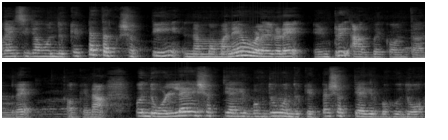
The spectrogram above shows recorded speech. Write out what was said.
ಗೈಸ್ ಈಗ ಒಂದು ಕೆಟ್ಟ ತಕ್ಕ ಶಕ್ತಿ ನಮ್ಮ ಮನೆಯ ಒಳಗಡೆ ಎಂಟ್ರಿ ಆಗಬೇಕು ಅಂತ ಅಂದರೆ ಓಕೆನಾ ಒಂದು ಒಳ್ಳೆಯ ಶಕ್ತಿ ಆಗಿರಬಹುದು ಒಂದು ಕೆಟ್ಟ ಶಕ್ತಿ ಆಗಿರಬಹುದು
